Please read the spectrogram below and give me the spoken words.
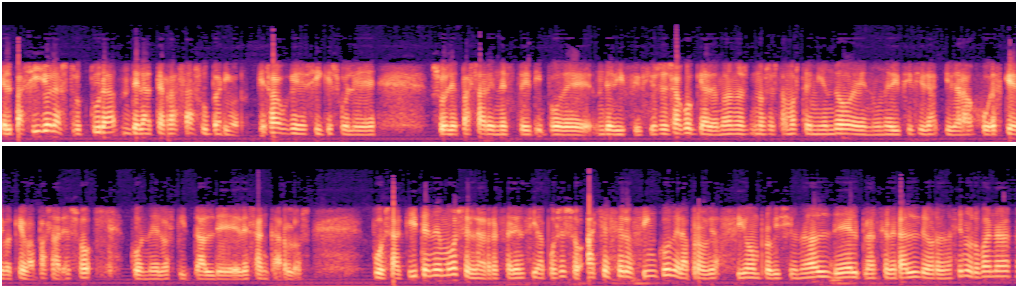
el pasillo la estructura de la terraza superior, es algo que sí que suele suele pasar en este tipo de, de edificios. Es algo que además nos, nos estamos temiendo en un edificio de aquí de Aranjuez que, que va a pasar eso con el hospital de, de San Carlos. Pues aquí tenemos en la referencia, pues eso, H05 de la aprobación provisional del Plan General de Ordenación Urbana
